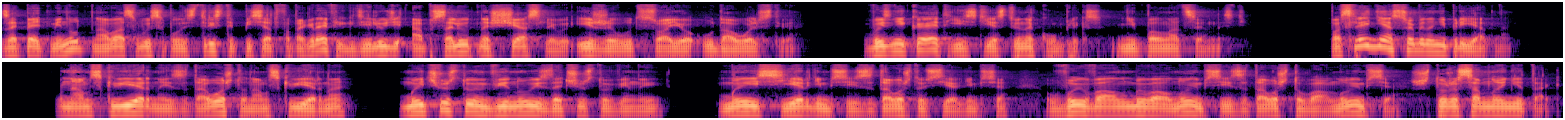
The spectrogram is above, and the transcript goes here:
За пять минут на вас высыпалось 350 фотографий, где люди абсолютно счастливы и живут в свое удовольствие. Возникает, естественно, комплекс неполноценности. Последнее особенно неприятно. Нам скверно из-за того, что нам скверно. Мы чувствуем вину из-за чувства вины. Мы сердимся из-за того, что сердимся. Вы вол... Мы волнуемся из-за того, что волнуемся. Что же со мной не так?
